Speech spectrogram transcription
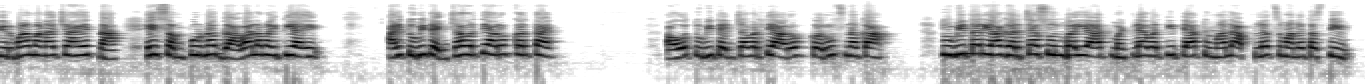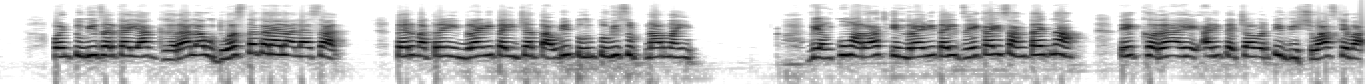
निर्मळ मनाचे आहेत ना हे संपूर्ण गावाला माहिती आहे. आणि तुम्ही त्यांच्यावरती आरोप करताय. अहो तुम्ही त्यांच्यावरती आरोप करूच नका. तुम्ही तर या घरच्या सुनबाई आहात म्हटल्यावरती त्या तुम्हाला आपलंच मानत असतील. पण तुम्ही जर का या घराला उद्ध्वस्त करायला आला असाल तर मात्र इंद्रायणीताईंच्या तावडीतून तुम्ही सुटणार नाही. व्यंकू महाराज इंद्रायणीताई जे काही सांगतायत ना ते खरं आहे आणि त्याच्यावरती विश्वास ठेवा.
